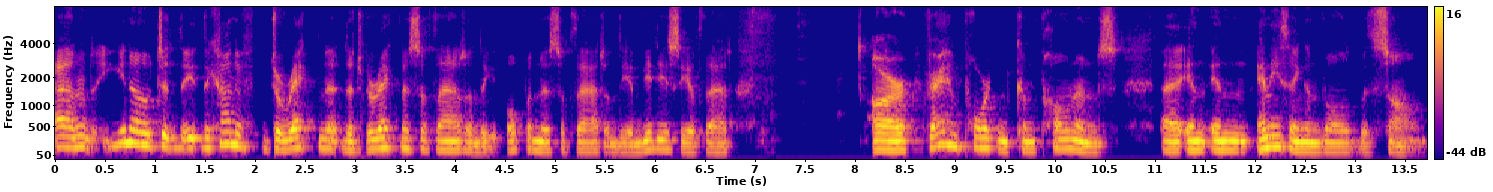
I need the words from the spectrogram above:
And, you know, the, the kind of directness, the directness of that and the openness of that and the immediacy of that are very important components uh, in, in anything involved with song,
